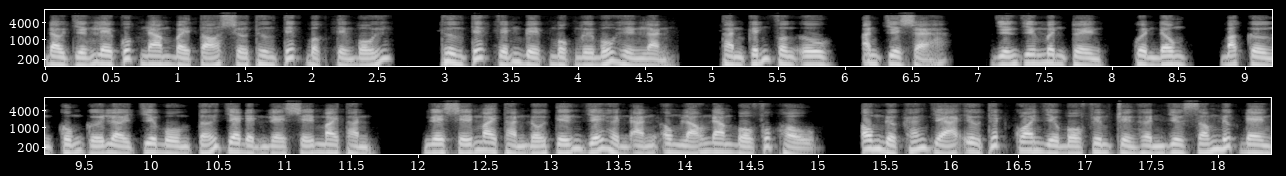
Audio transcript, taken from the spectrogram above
Đạo diễn Lê Quốc Nam bày tỏ sự thương tiếc bậc tiền bối, thương tiếc vĩnh biệt một người bố hiền lành, thành kính phân ưu, anh chia sẻ. Diễn viên Minh Tuyền, Quỳnh Đông, bá Cường cũng gửi lời chia buồn tới gia đình nghệ sĩ Mai Thành. Nghệ sĩ Mai Thành nổi tiếng với hình ảnh ông lão Nam Bộ Phúc Hậu, Ông được khán giả yêu thích qua nhiều bộ phim truyền hình như Xóm nước đen,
